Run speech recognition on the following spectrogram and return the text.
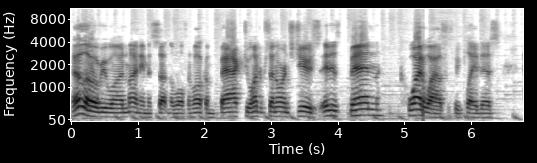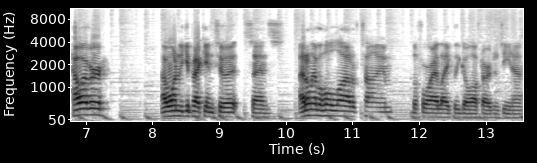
Hello, everyone. My name is Sutton the Wolf, and welcome back to 100% Orange Juice. It has been quite a while since we played this. However, I wanted to get back into it since I don't have a whole lot of time before I likely go off to Argentina.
